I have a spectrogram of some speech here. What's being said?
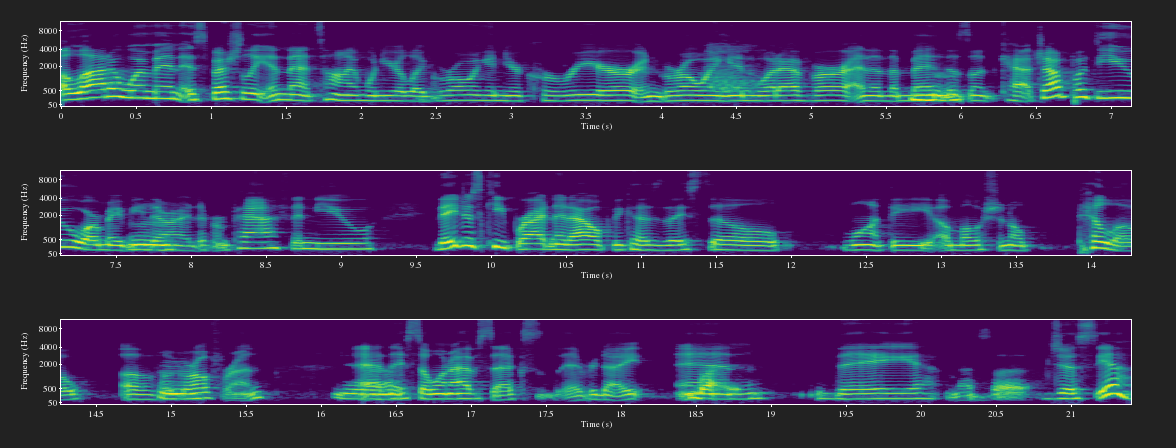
A lot of women, especially in that time when you're like growing in your career and growing in whatever, and then the men Mm-hmm. doesn't catch up with you, or maybe Mm. they're on a different path than you, they just keep riding it out because they still want the emotional pillow of a girlfriend, Mm. Yeah. and they still want to have sex every night, and they That's it. just yeah.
